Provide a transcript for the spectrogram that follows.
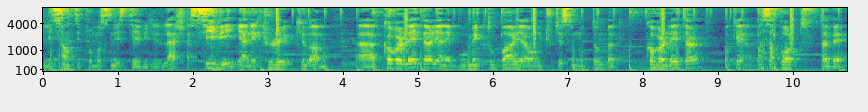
lisans diplomasını isteyebilirler. CV yani curriculum. E, cover letter yani bu mektup var ya onun Türkçesini unuttum. But cover letter. Okay. Pasaport tabi.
